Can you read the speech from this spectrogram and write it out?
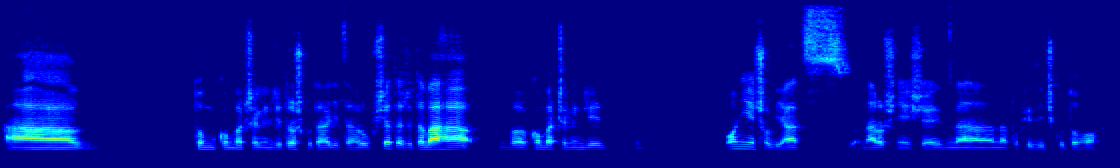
a v tom Combat Challenge je trošku tá hadica hrubšia, takže tá váha v Combat Challenge je o niečo viac náročnejšie na, na tú fyzičku toho,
